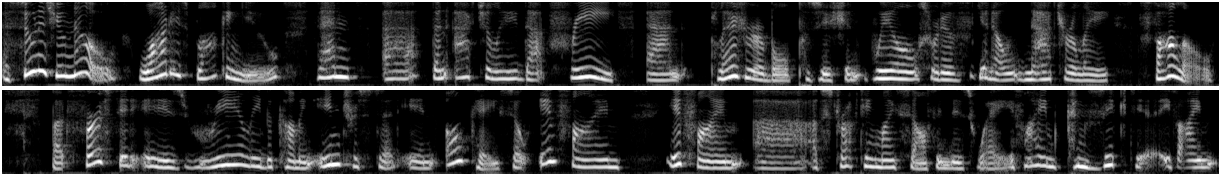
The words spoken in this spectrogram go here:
as soon as you know what is blocking you, then uh, then actually that free and pleasurable position will sort of, you know, naturally follow. But first, it is really becoming interested in okay, so if I'm if I'm uh, obstructing myself in this way, if I'm convicted, if I'm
